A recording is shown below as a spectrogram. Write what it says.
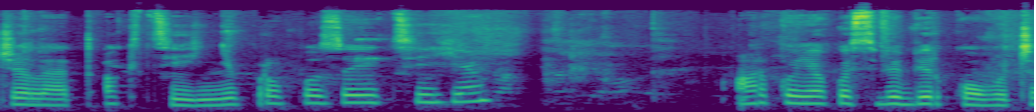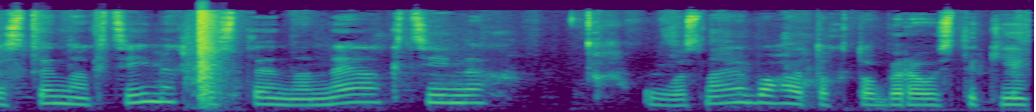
Джилет акційні пропозиції. Арко якось вибірково. Частина акційних, частина неакційних. О, знаю, багато хто бере ось такі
